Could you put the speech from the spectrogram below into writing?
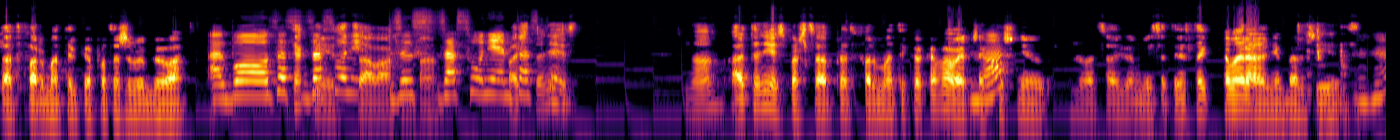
platforma tylko po to, żeby była. Albo zas- Jak nie jest zasłonie- cała zas- chyba? zasłonięta Patrz, z to tym. nie jest. No, ale to nie jest patrz cała platforma, tylko kawałeczek, No. też nie używa całego miejsca. To jest tak kameralnie bardziej jest. Mhm.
